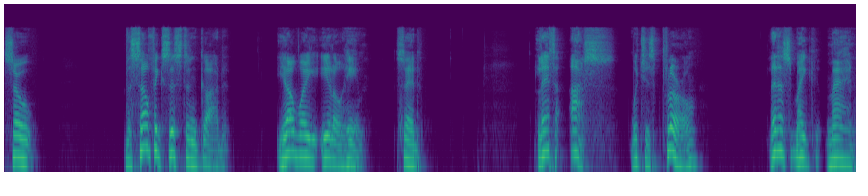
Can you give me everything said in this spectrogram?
So the self existent God, Yahweh Elohim, said, Let us, which is plural, let us make man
